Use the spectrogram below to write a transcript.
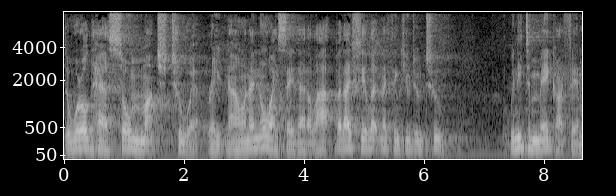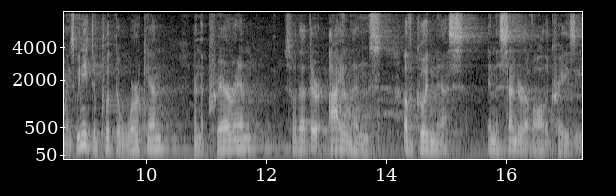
The world has so much to it right now, and I know I say that a lot, but I feel it, and I think you do too. We need to make our families, we need to put the work in and the prayer in so that they're islands of goodness in the center of all the crazy.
